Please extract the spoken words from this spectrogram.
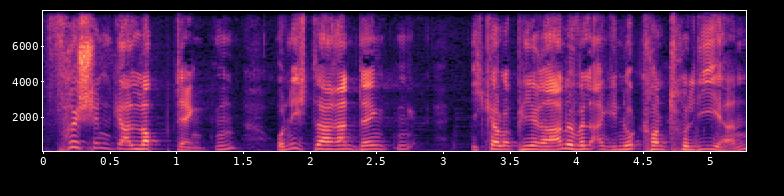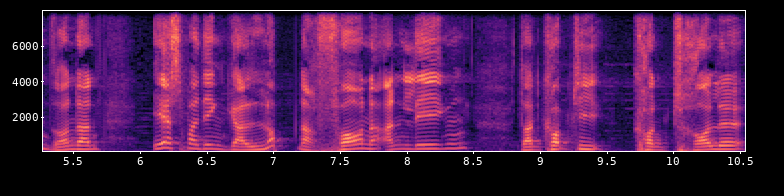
frischen Galopp denken und nicht daran denken, ich galoppiere an und will eigentlich nur kontrollieren, sondern erstmal den Galopp nach vorne anlegen, dann kommt die Kontrolle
